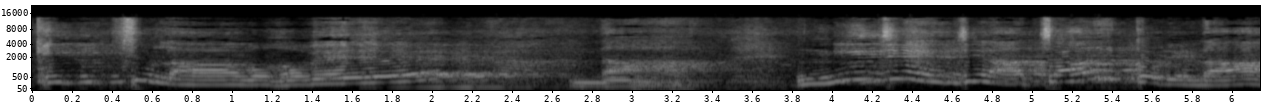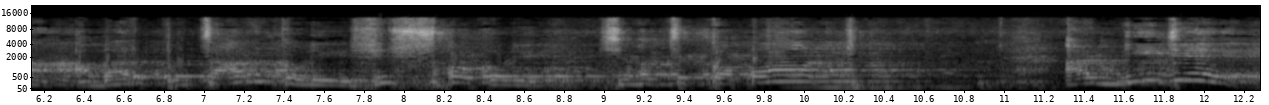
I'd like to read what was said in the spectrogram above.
কিচ্ছু লাভ হবে না। নিজে যে আচার করে না, আবার প্রচার করে, শিষ্য করে, সে হচ্ছে কপট। আর নিজে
